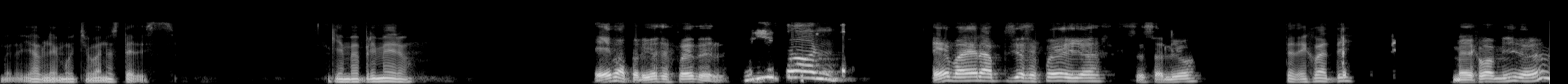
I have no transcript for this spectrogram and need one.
Bueno, ya hablé mucho, van ustedes. ¿Quién va primero? Eva, pero ya se fue del. Milton. Eva era, pues ya se fue, ya se salió. Te dejo a ti. Me dejó a mí, ¿verdad?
